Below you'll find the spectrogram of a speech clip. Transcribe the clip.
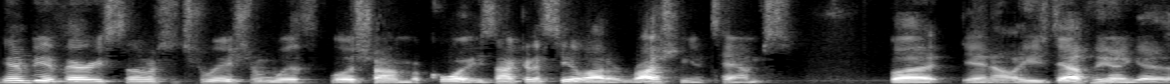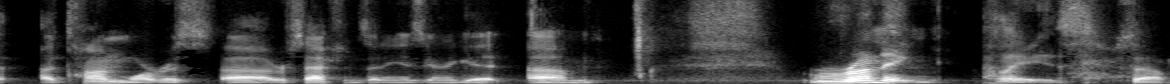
going to be a very similar situation with LeSean McCoy. He's not going to see a lot of rushing attempts, but you know he's definitely going to get a, a ton more res, uh, receptions than he's going to get um, running plays. So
